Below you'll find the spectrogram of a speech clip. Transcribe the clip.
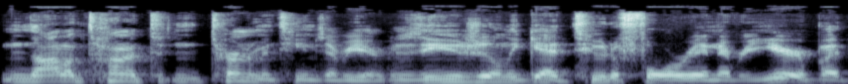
not a ton of t- tournament teams every year because they usually only get two to four in every year, but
